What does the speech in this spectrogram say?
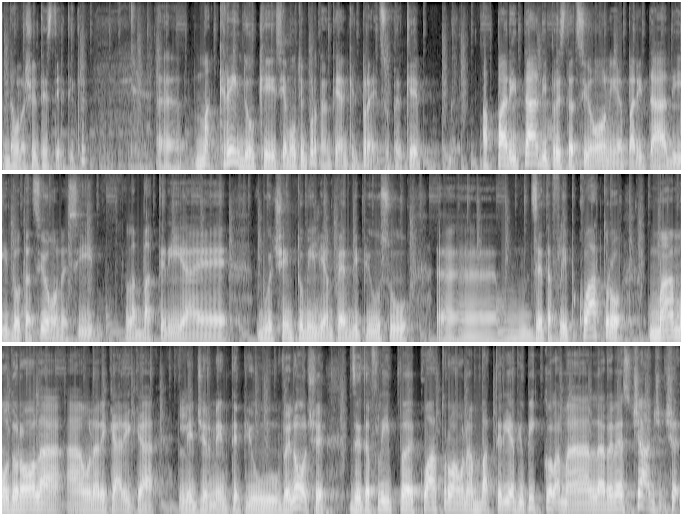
da una scelta estetica, eh, ma credo che sia molto importante anche il prezzo perché a parità di prestazioni, a parità di dotazione, sì, la batteria è 200 mAh di più su eh, Z Flip 4, ma Motorola ha una ricarica leggermente più veloce, Z Flip 4 ha una batteria più piccola ma ha il reverse charge, cioè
